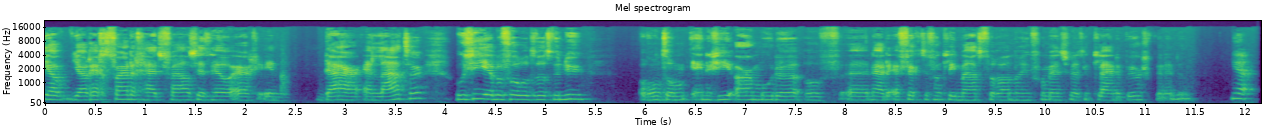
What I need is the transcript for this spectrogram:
jouw, jouw rechtvaardigheidsverhaal zit heel erg in daar en later. Hoe zie je bijvoorbeeld wat we nu rondom energiearmoede of uh, nou, de effecten van klimaatverandering voor mensen met een kleine beurs kunnen doen? Ja,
